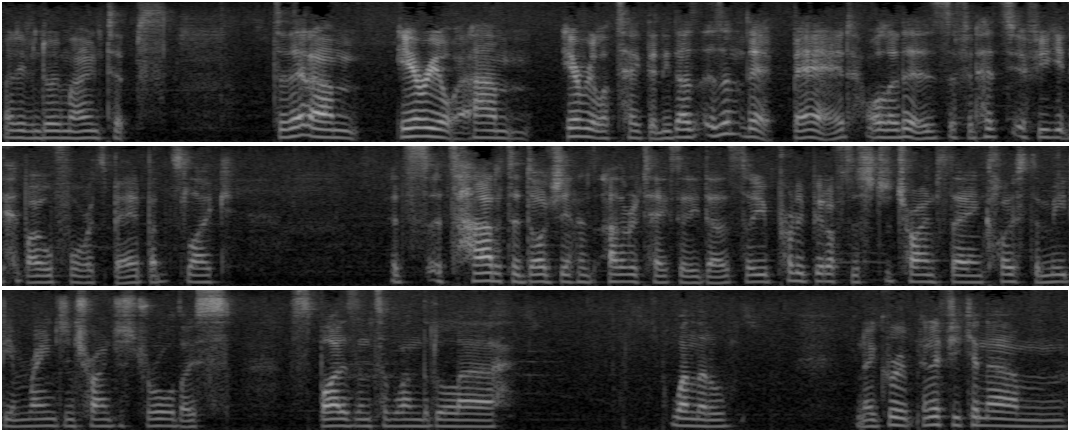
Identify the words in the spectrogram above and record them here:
not even doing my own tips. So that um aerial um aerial attack that he does isn't that bad. All it is, if it hits, if you get hit by all four, it's bad. But it's like, it's it's harder to dodge than his other attacks that he does. So you're probably better off just to try and stay in close to medium range and try and just draw those spiders into one little, uh, one little, you know, group. And if you can, um,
